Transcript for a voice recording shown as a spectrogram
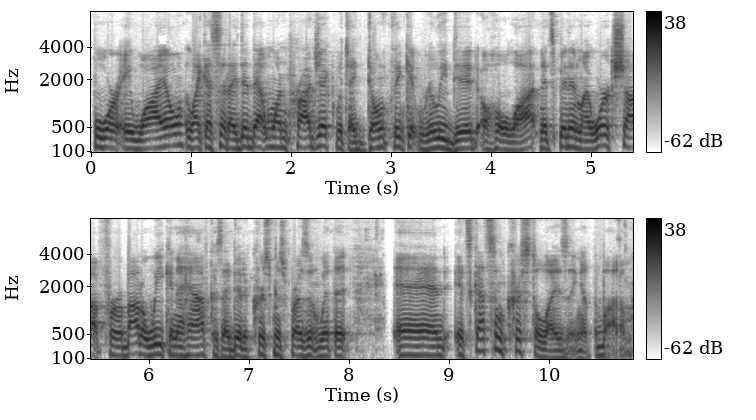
for a while. Like I said, I did that one project, which I don't think it really did a whole lot. It's been in my workshop for about a week and a half because I did a Christmas present with it and it's got some crystallizing at the bottom.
